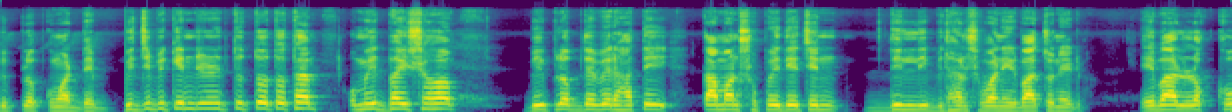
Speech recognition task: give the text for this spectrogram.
বিপ্লব কুমার দেব। বিজেপি কেন্দ্রীয় নেতৃত্ব তথা অমিত ভাই সহ বিপ্লব দেবের হাতেই কামান সঁপে দিয়েছেন দিল্লি বিধানসভা নির্বাচনের। এবার লক্ষ্য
